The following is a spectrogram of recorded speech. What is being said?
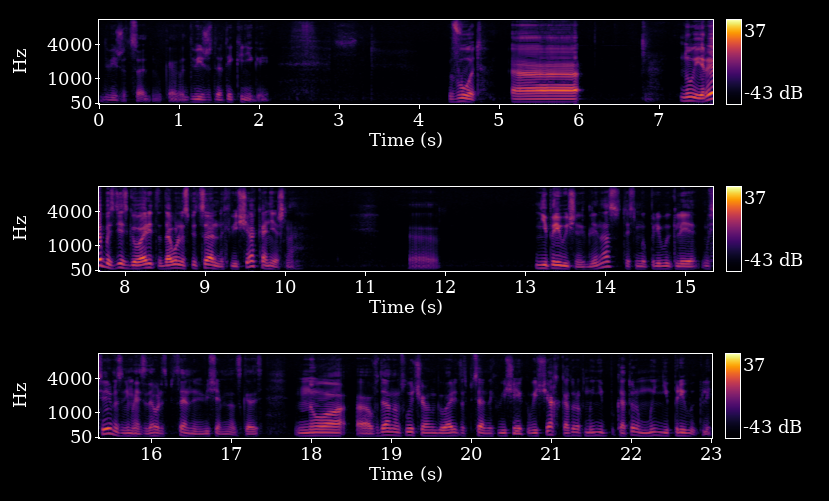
движется, движет этой книгой. Вот. Э, ну и Рэба здесь говорит о довольно специальных вещах, конечно непривычных для нас, то есть мы привыкли, мы все время занимаемся довольно специальными вещами, надо сказать, но э, в данном случае он говорит о специальных вещах, вещах, которых мы не, к которым мы не привыкли,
